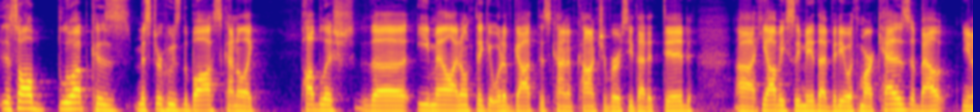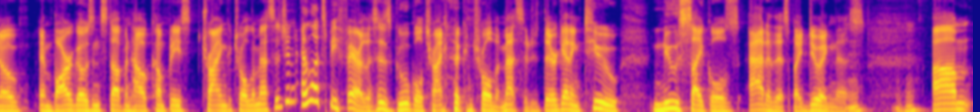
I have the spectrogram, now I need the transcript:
this all blew up because Mr. Who's the Boss kind of like published the email. I don't think it would have got this kind of controversy that it did. Uh, he obviously made that video with Marques about you know embargoes and stuff and how companies try and control the message. And, and let's be fair, this is Google trying to control the message. They're getting two news cycles out of this by doing this. Um,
